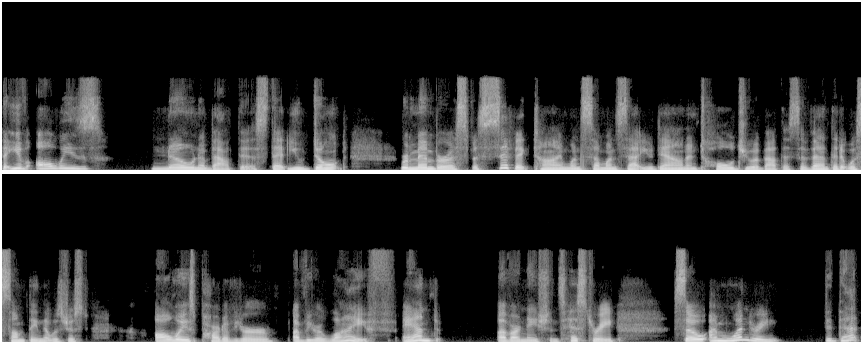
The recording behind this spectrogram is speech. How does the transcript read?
that you've always known about this, that you don't remember a specific time when someone sat you down and told you about this event, that it was something that was just always part of your of your life and of our nation's history. So I'm wondering, did that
